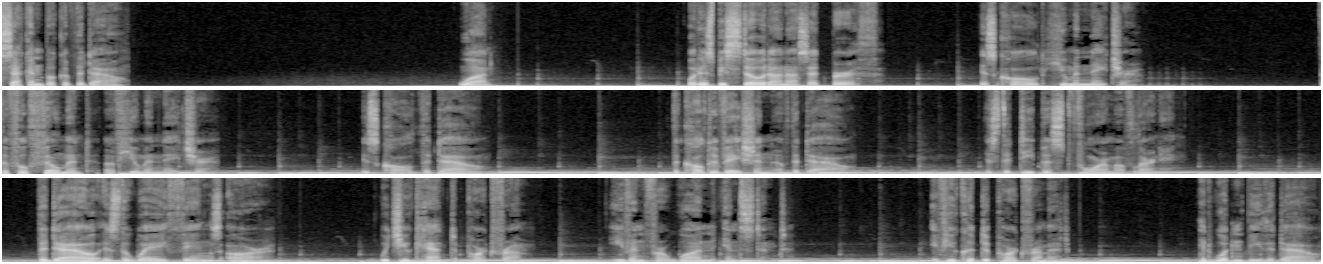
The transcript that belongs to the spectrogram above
second book of the Tao. 1. What is bestowed on us at birth is called human nature. The fulfillment of human nature is called the Tao. The cultivation of the Tao is the deepest form of learning. The Tao is the way things are, which you can't depart from, even for one instant. If you could depart from it, it wouldn't be the Tao.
